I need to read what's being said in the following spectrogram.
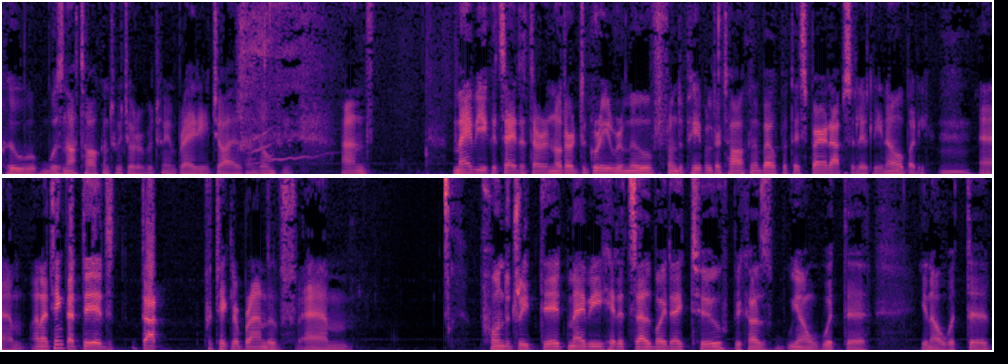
who was not talking to each other between Brady, Giles, and Dunphy, and maybe you could say that they're another degree removed from the people they're talking about, but they spared absolutely nobody. Mm. Um, and I think that did that particular brand of um, punditry did maybe hit its sell by date too, because you know with the you know with the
